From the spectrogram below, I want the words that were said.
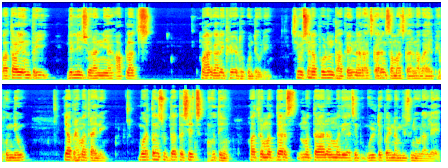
पाताळयंत्री दिल्लीश्वरांनी आपलाच मार्गाने खेळ ठोकून ठेवले. शिवसेना फोडून ठाकरेंना राजकारण समाजकारणाबाहेर फेकून देऊ या भ्रमात राहिले. वर्तन सुद्धा तसेच होते. मात्र मतदार मतदारांमध्ये याचे उलटे परिणाम दिसून येऊ लागले आहेत.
